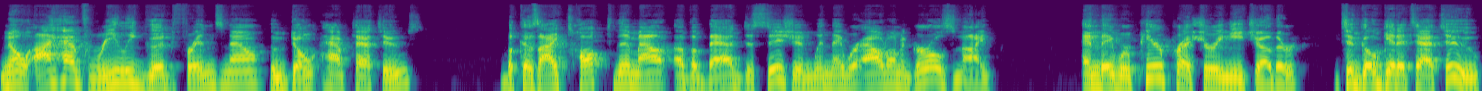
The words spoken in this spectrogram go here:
no, I have really good friends now who don't have tattoos because I talked them out of a bad decision when they were out on a girls' night and they were peer pressuring each other to go get a tattoo.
